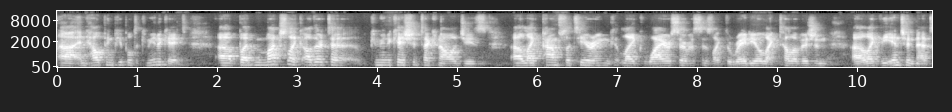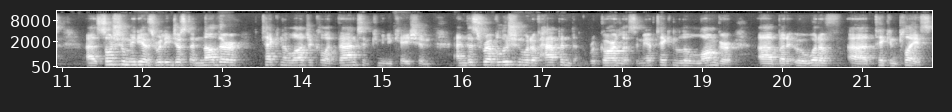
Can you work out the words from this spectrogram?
uh, and helping people to communicate. Uh, but much like other te- communication technologies, uh, like pamphleteering, like wire services, like the radio, like television, uh, like the internet, uh, social media is really just another technological advance in communication. And this revolution would have happened regardless. It may have taken a little longer, uh, but it would have taken place.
